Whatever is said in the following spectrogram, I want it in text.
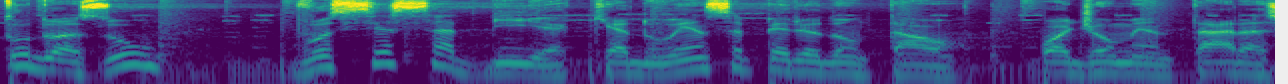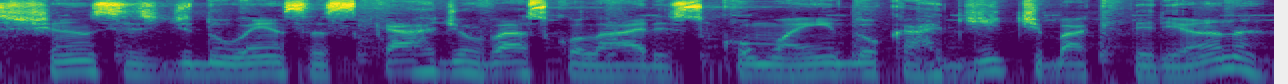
Tudo azul? Você sabia que a doença periodontal pode aumentar as chances de doenças cardiovasculares como a endocardite bacteriana?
